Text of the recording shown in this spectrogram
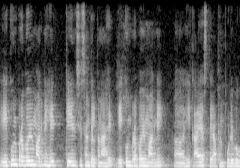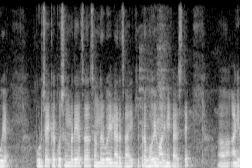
तर एकूण प्रभावी मागणी हे केन्सची संकल्पना आहे. एकूण प्रभावी मागणी ही काय असते आपण पुढे बघूया. पुढच्या एका क्वेश्चनमध्ये याचा संदर्भ येणारच आहे की प्रभावी मागणी काय असते. आणि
